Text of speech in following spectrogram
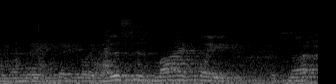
And then they say, like, this is my faith. It's not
